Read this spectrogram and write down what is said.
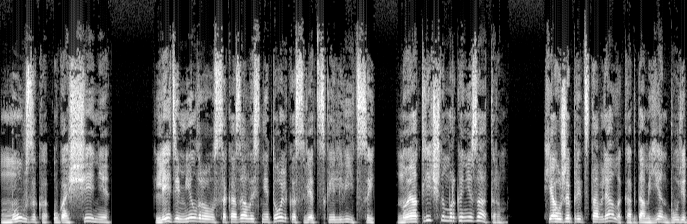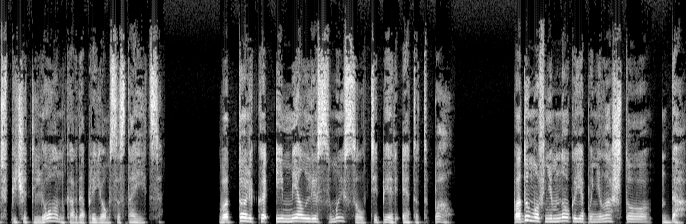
музыка, угощение. Леди Милроуз оказалась не только светской львицей, но и отличным организатором. Я уже представляла, как Дамьен будет впечатлен, когда прием состоится. Вот только имел ли смысл теперь этот бал? Подумав немного, я поняла, что да.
